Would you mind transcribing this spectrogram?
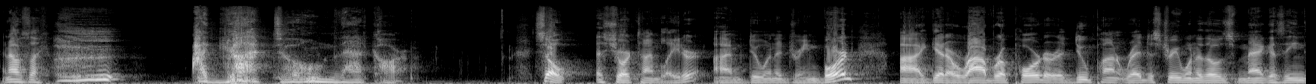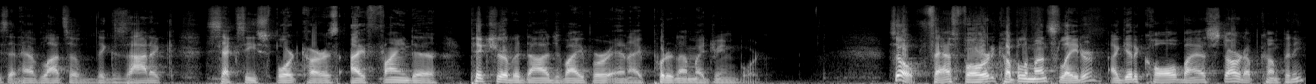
And I was like, I got to own that car. So, a short time later, I'm doing a dream board. I get a Robb Report or a DuPont Registry, one of those magazines that have lots of exotic, sexy sport cars. I find a picture of a Dodge Viper and I put it on my dream board. So, fast forward a couple of months later, I get a call by a startup company.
